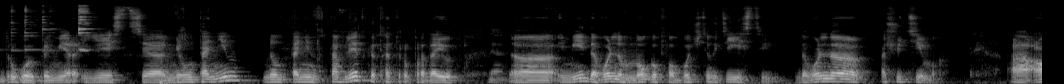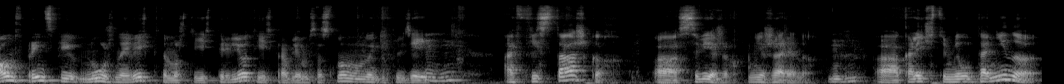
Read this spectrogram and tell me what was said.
другой пример. Есть э, мелатонин. Мелатонин в таблетках, который продают, Да. э, имеет довольно много побочных действий, довольно ощутимых. А, а он, в принципе, нужная вещь, потому что есть перелет, есть проблемы со сном у многих людей. Мгм. А в фисташках свежих, не жареных, а, количество мелатонина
